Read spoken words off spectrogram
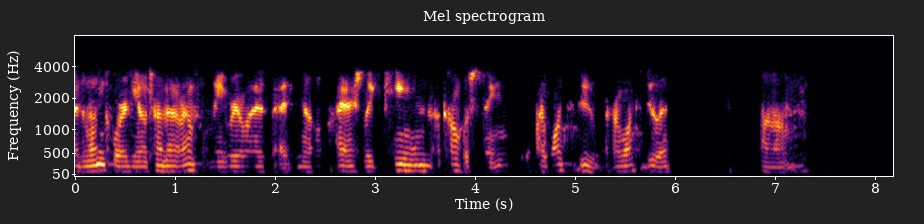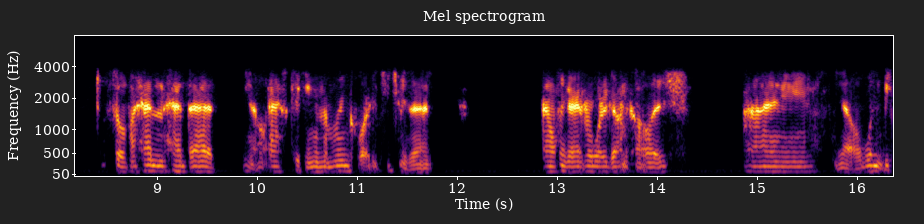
and the Marine Corps, you know, turned that around for me, realized that you know I actually can accomplish things if I want to do, if I want to do it. Um, so if I hadn't had that, you know, ass kicking in the Marine Corps to teach me that, I don't think I ever would have gone to college. I, you know, wouldn't be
